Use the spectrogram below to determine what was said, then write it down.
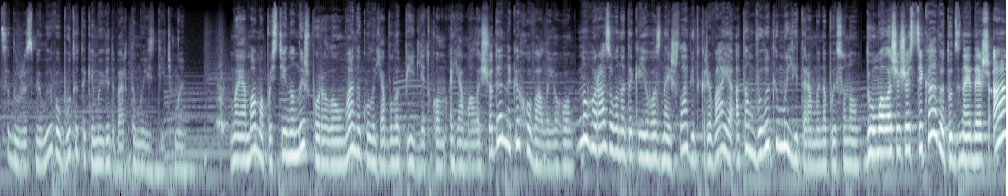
Це дуже сміливо бути такими відвертими із дітьми. Моя мама постійно нишпорила у мене, коли я була підлітком, а я мала щоденник і ховала його. Одного разу вона таки його знайшла, відкриває, а там великими літерами написано: Думала, що щось цікаве тут знайдеш, а?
